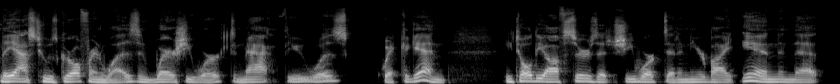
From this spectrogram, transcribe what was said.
They asked who his girlfriend was and where she worked, and Matthew was quick again. He told the officers that she worked at a nearby inn and that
